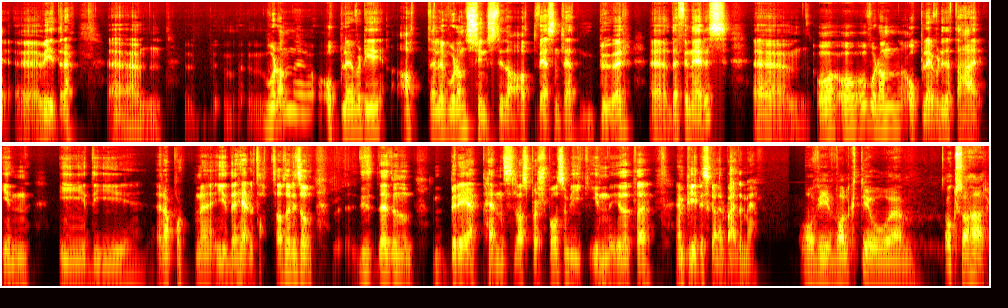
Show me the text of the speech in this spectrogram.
eh, videre. Hvordan opplever de at, eller hvordan syns de da at vesentlighet bør defineres? Og, og, og hvordan opplever de dette her inn i de rapportene i det hele tatt? Altså litt sånn det er sånn bredpensla spørsmål som vi gikk inn i dette empiriske arbeidet med. Og vi valgte jo um, også her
